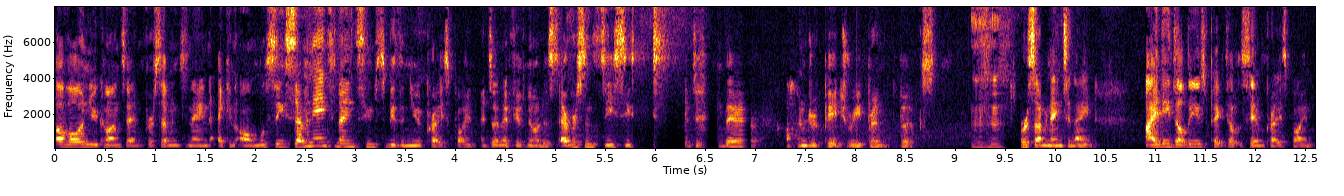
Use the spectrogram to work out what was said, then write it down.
of all new content for 79, I can almost see 7.99 seems to be the new price point. I don't know if you've noticed. Ever since DC did their 100 page reprint books for 7.99, IDW's picked up the same price point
